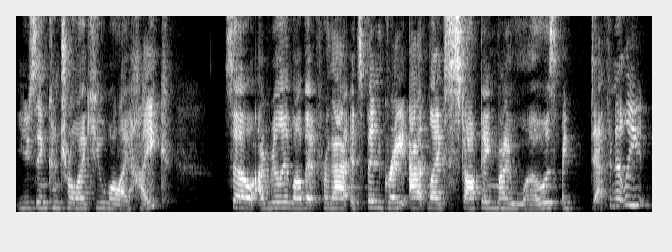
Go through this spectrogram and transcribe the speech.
using Control IQ while I hike. So I really love it for that. It's been great at like stopping my lows. I definitely,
